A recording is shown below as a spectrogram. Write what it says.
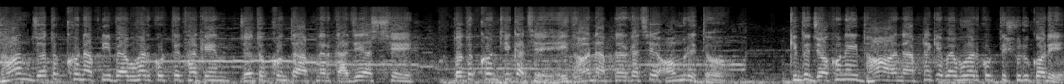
ধন যতক্ষণ আপনি ব্যবহার করতে থাকেন, যতক্ষণ তা আপনার কাজে আসছে ততক্ষণ ঠিক আছে, এই ধন আপনার কাছে অমৃত। কিন্তু যখন এই ধন আপনাকে ব্যবহার করতে শুরু করে,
